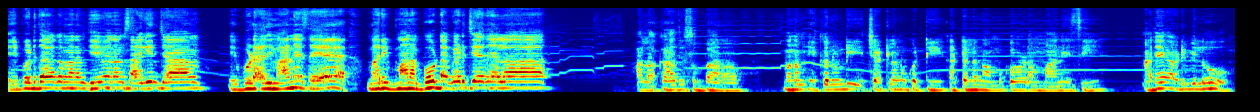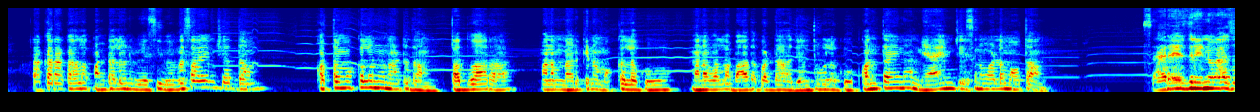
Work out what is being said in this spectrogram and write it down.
ఇప్పటిదాకా మనం జీవనం సాగించాం. ఇప్పుడు అది మానేస్తే మరి మన పూట గడిచేది ఎలా? అలా కాదు సుబ్బారావు. మనం ఇక నుండి ఈ చెట్లను కొట్టి కట్టెలను అమ్ముకోవడం మానేసి అదే అడవిలో రకరకాల పంటలను వేసి వ్యవసాయం చేద్దాం. కొత్త మొక్కలను నాటుదాం. తద్వారా మనం నరికిన మొక్కలకు మన వల్ల బాధపడ్డ ఆ జంతువులకు కొంతైనా న్యాయం చేసిన వాళ్ళం అవుతాం. సరే శ్రీనివాస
